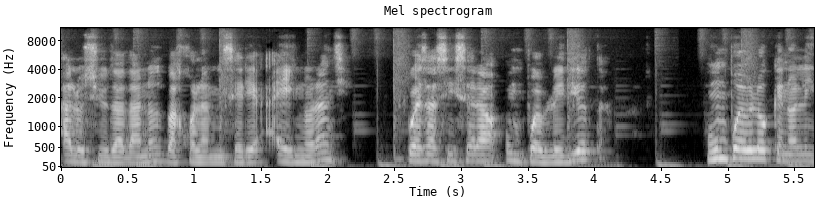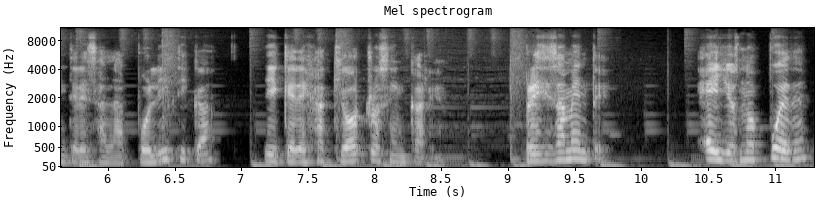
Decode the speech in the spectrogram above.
a los ciudadanos bajo la miseria e ignorancia, pues así será un pueblo idiota. Un pueblo que no le interesa la política y que deja que otros se encarguen. Precisamente, ellos no pueden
